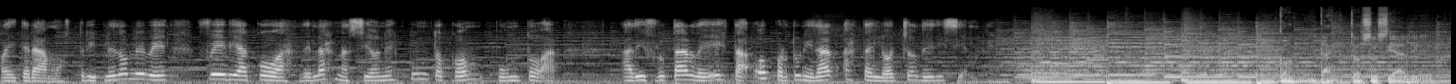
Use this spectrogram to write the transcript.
Reiteramos, www.feriacoasdelasnaciones.com.ar A disfrutar de esta oportunidad hasta el 8 de diciembre. Social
